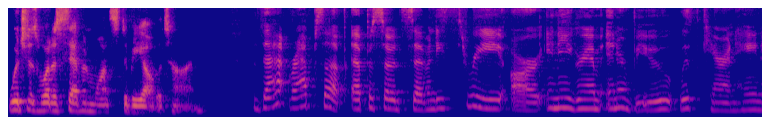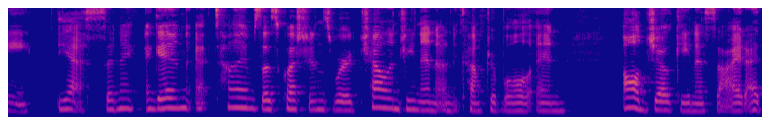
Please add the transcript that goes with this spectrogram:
which is what a seven wants to be all the time. That wraps up episode 73, our Enneagram interview with Karen Haney. Yes, and I- again, at times those questions were challenging and uncomfortable, and all joking aside, I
